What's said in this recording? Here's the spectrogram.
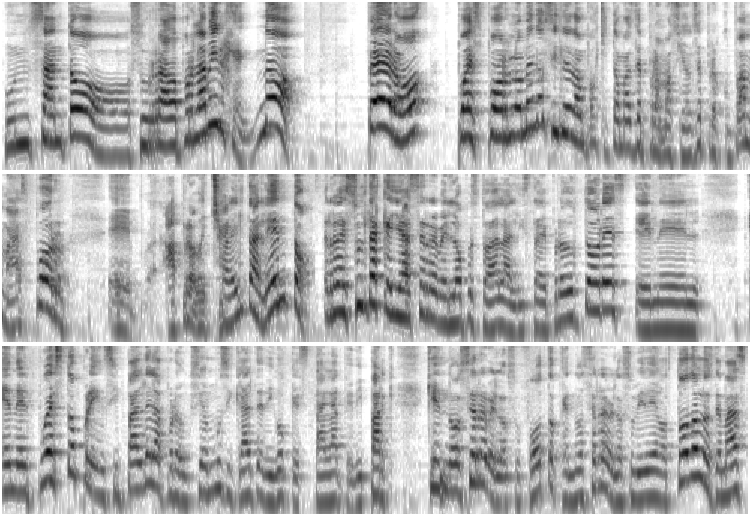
un santo zurrado por la Virgen, no, pero pues por lo menos sí le da un poquito más de promoción, se preocupa más por eh, aprovechar el talento. Resulta que ya se reveló pues toda la lista de productores. En el, en el puesto principal de la producción musical te digo que está la Teddy Park, que no se reveló su foto, que no se reveló su video. Todos los demás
